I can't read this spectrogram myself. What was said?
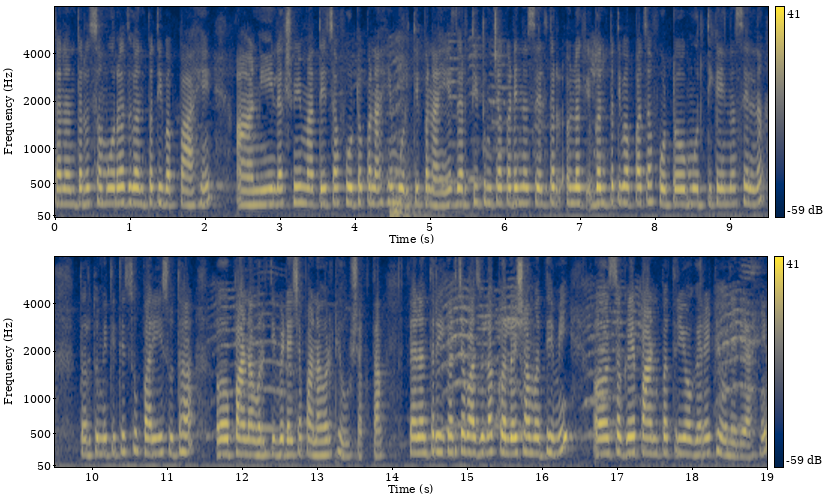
त्यानंतर समोरच गणपती बाप्पा आहे आणि लक्ष्मी मातेचा फोटो पण आहे मूर्ती पण आहे. जर ती तुमच्याकडे नसेल तर लक्ष गणपती बाप्पाचा फोटो मूर्ती काही नसेल ना तर तुम्ही तिथे सुपारीसुद्धा पानावरती विड्याच्या पानावर ठेवू शकता. त्यानंतर इकडच्या बाजूला कलशामध्ये मी सगळे पानपत्री वगैरे ठेवलेले आहे.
